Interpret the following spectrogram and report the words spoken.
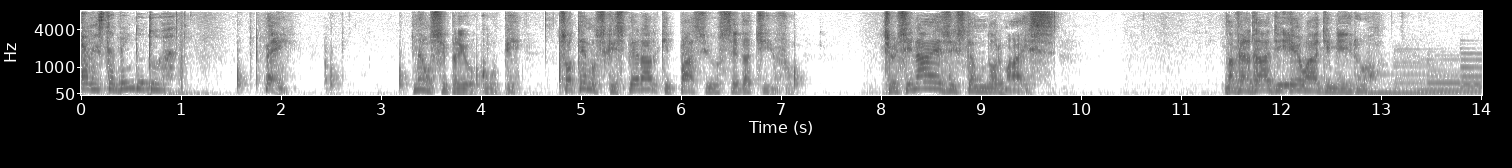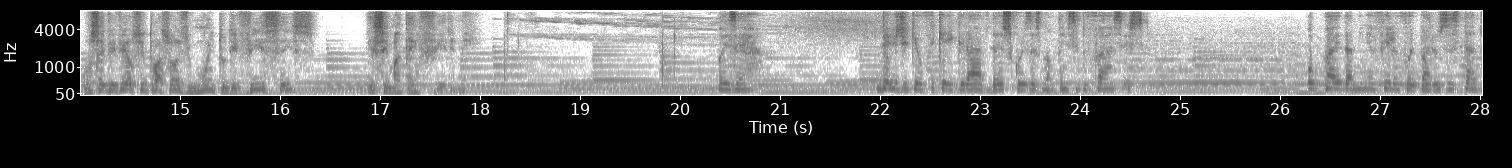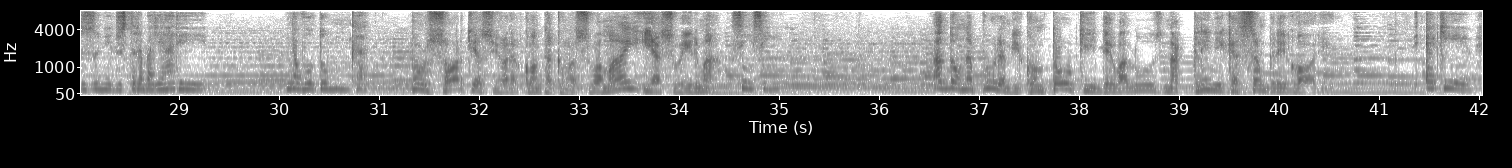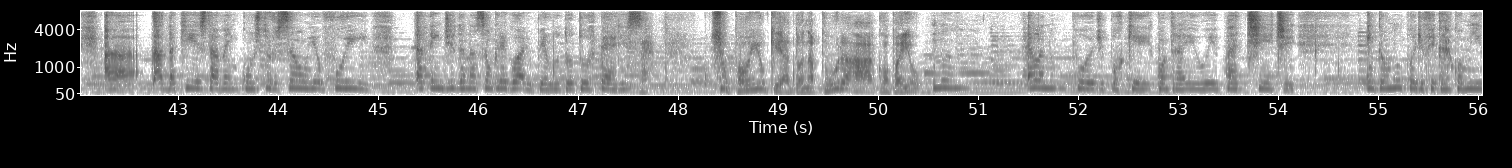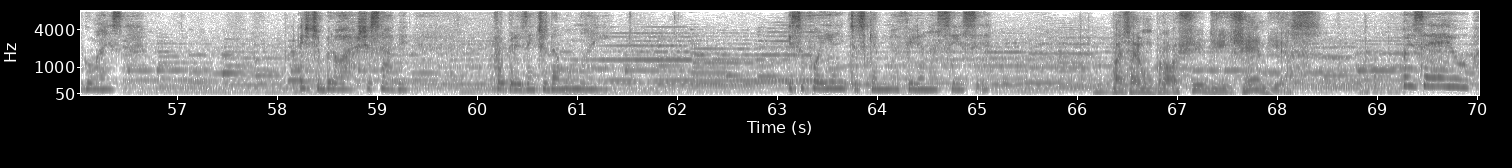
Ela está bem, doutor? Bem, não se preocupe. Só temos que esperar que passe o sedativo. Seus sinais estão normais. Na verdade, eu a admiro. Você viveu situações muito difíceis e se mantém firme. Pois é. Desde que eu fiquei grávida, as coisas não têm sido fáceis. O pai da minha filha foi para os Estados Unidos trabalhar e não voltou nunca. Por sorte, a senhora conta com a sua mãe e a sua irmã. Sim, sim. A dona Pura me contou que deu à luz na clínica São Gregório. É que a, a daqui estava em construção e eu fui atendida na São Gregório pelo Dr. Pérez. É, suponho que a dona Pura a acompanhou. Não, ela não pôde porque contraiu hepatite. Então não pôde ficar comigo, mas... Este broche, sabe? Foi presente da mamãe. Isso foi antes que a minha filha nascesse. Mas é um broche de gêmeas. Pois é, eu...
